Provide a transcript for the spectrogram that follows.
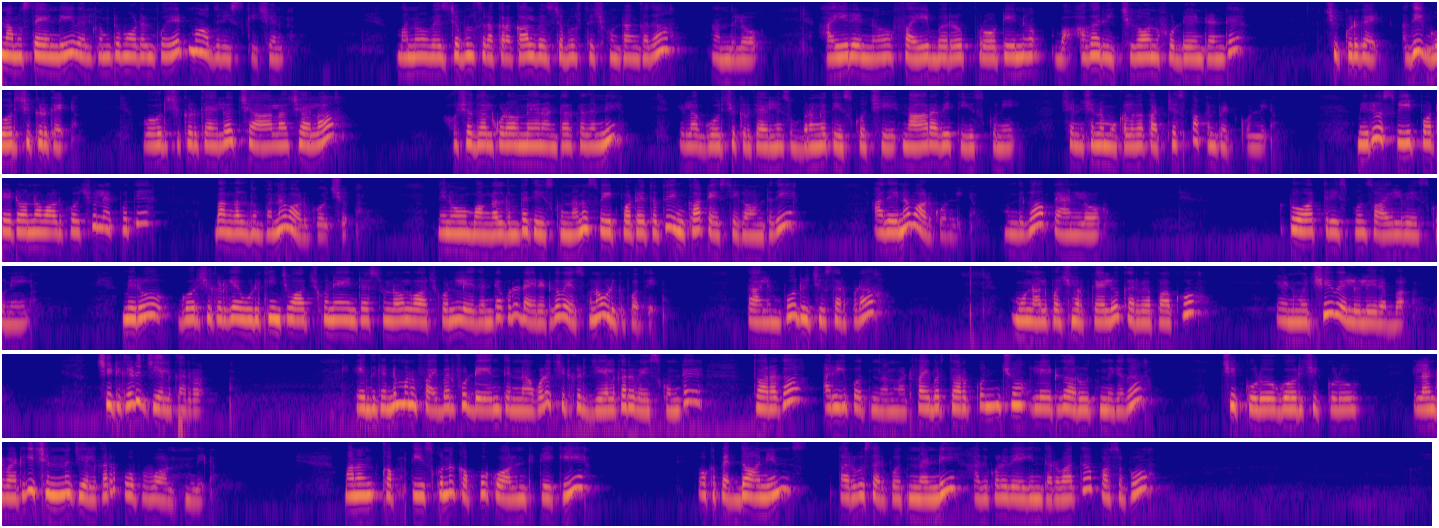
నమస్తే అండి. Welcome to modern poet Madhuri's kitchen. మనం వెజిటబుల్స్ రకరకాల వెజిటబుల్స్ తెచ్చుకుంటాం కదా అందులో ఐరన్ ఫైబర్ ప్రోటీన్ బాగా రిచ్గా ఉన్న ఫుడ్ ఏంటంటే చిక్కుడుకాయ. అది గోరు చిక్కుడుకాయ. గోరు చిక్కుడుకాయలో చాలా చాలా ఔషధాలు కూడా ఉన్నాయని అంటారు కదండి. ఇలా గోరు చిక్కుడుకాయలని శుభ్రంగా తీసుకొచ్చి నారవి తీసుకుని చిన్న చిన్న ముక్కలుగా కట్ చేసి పక్కన పెట్టుకోండి. మీరు స్వీట్ పొటాటో అన్న వాడుకోవచ్చు లేకపోతే బంగాళదుంప అన్న వాడుకోవచ్చు. నేను బంగాళదుంప తీసుకున్నాను స్వీట్ పొటాటోతో ఇంకా టేస్టీగా ఉంటుంది. అదైనా వాడుకోండి. ముందుగా ప్యాన్లో two or three spoons oil వేసుకుని మీరు గోరుచిక్కడికే ఉడికించి వార్చుకునే ఇంట్రెస్ట్ ఉన్న వాళ్ళు వార్చుకోండి లేదంటే కూడా డైరెక్ట్గా వేసుకున్నా ఉడికిపోతాయి. తాలింపు రుచికి సరిపడా మూడు నాలుగు పచ్చిమిరపకాయలు కరివేపాకు ఎండుమిర్చి వెల్లుల్లి రబ్బ చిటికెడు జీలకర్ర. ఎందుకంటే మనం ఫైబర్ ఫుడ్ ఏం తిన్నా కూడా చిటికెడు జీలకర్ర వేసుకుంటే త్వరగా అరిగిపోతుంది అనమాట ఫైబర్ త్వరగా కొంచెం లేట్గా అరుగుతుంది కదా. చిక్కుడు గోరు చిక్కుడు ఇలాంటి వాటికి చిన్న జీలకర్ర పోపు బాగుంటుంది. మనం కప్పు తీసుకున్న కప్పు క్వాంటిటీకి ఒక పెద్ద ఆనియన్ తరుగు సరిపోతుందండి. అది కూడా వేగిన తర్వాత పసుపు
